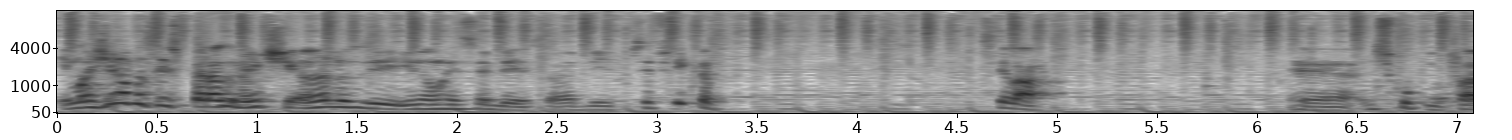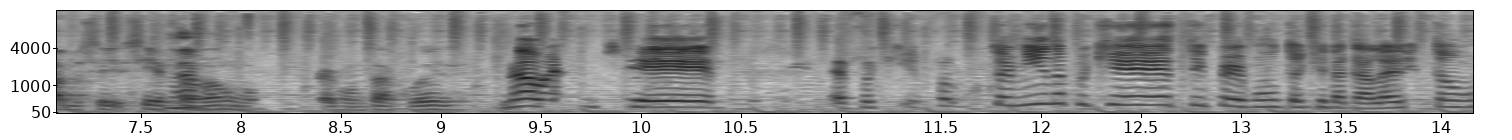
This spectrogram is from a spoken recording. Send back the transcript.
Imagina você esperar durante anos e, e não receber, sabe? Você fica, sei lá. É, desculpa, Fábio, você, você ia falar, uma, perguntar coisa? Não, é porque é porque. Termina porque tem pergunta aqui da galera, então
